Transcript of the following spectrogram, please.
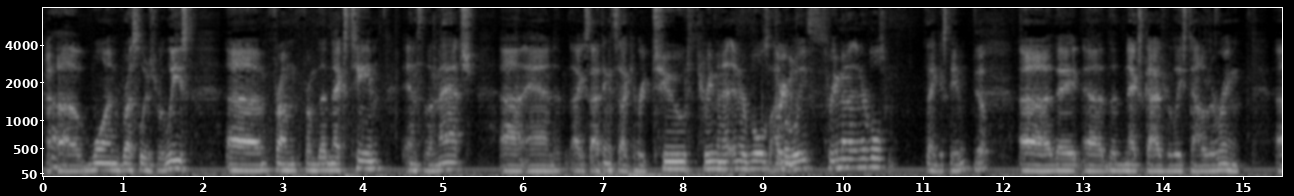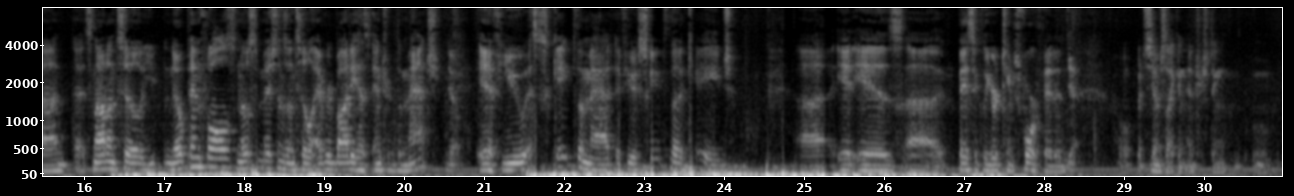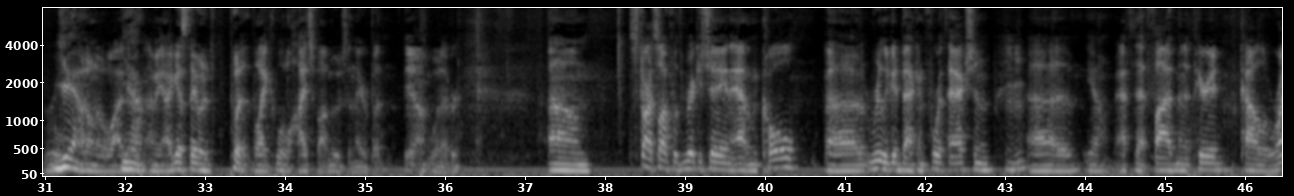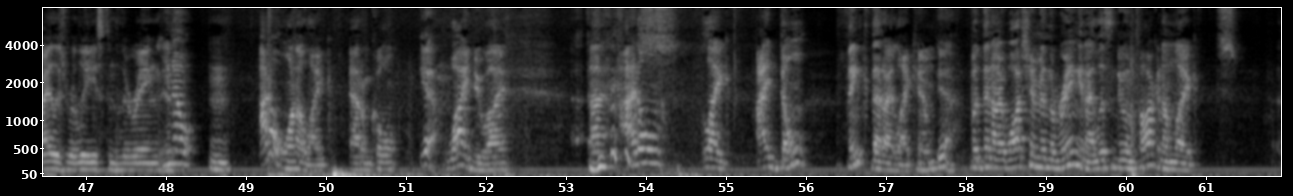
uh, one wrestler is released uh, from from the next team into the match. Uh, and like I said, I think it's like every two three minute intervals. I believe minutes. three minute intervals. Thank you, Steven. Yep. Uh, they uh, the next guy is released down to the ring. Uh, it's not until you, no pinfalls, no submissions until everybody has entered the match. Yep. If you escape the mat, if you escape the cage, uh, it is uh, basically your team's forfeited. Yeah. Which seems like an interesting rule. Yeah. I don't know why. Yeah. I mean, I guess they would put like little high spot moves in there, but Yeah. whatever. Um, starts off with Ricochet and Adam Cole. Uh, really good back and forth action. Mm-hmm. Uh, you know, after that five minute period, Kyle O'Reilly's released into the ring. You know, Mm. I don't want to like Adam Cole. yeah, Why do I? Uh, I don't like. I don't think that I like him. yeah. But then I watch him in the ring and I listen to him talk and I'm like,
